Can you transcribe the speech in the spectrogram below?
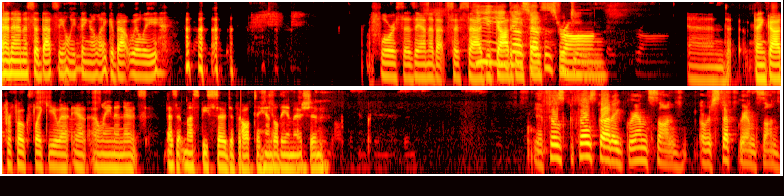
And Anna said, That's the only thing I like about Willie. Flora says, Anna, that's so sad. You've got to be so strong. And thank God for folks like you, Aunt Elena notes, as it must be so difficult to handle the emotion. Yeah, Phil's Phil's got a grandson or a step grandson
